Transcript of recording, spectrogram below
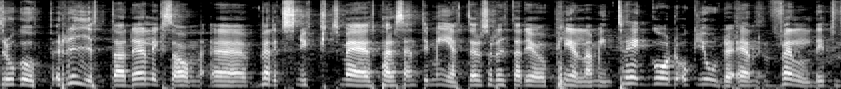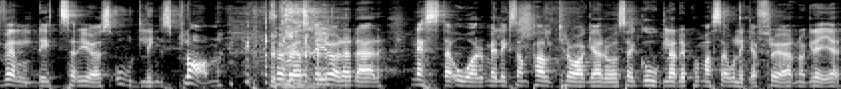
drog upp, ritade liksom eh, väldigt snyggt med per centimeter så ritade jag upp hela min trädgård och gjorde en väldigt, väldigt seriös odlingsplan för vad jag ska göra där nästa år med liksom pallkragar och så här googlade på massa olika frön och grejer.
